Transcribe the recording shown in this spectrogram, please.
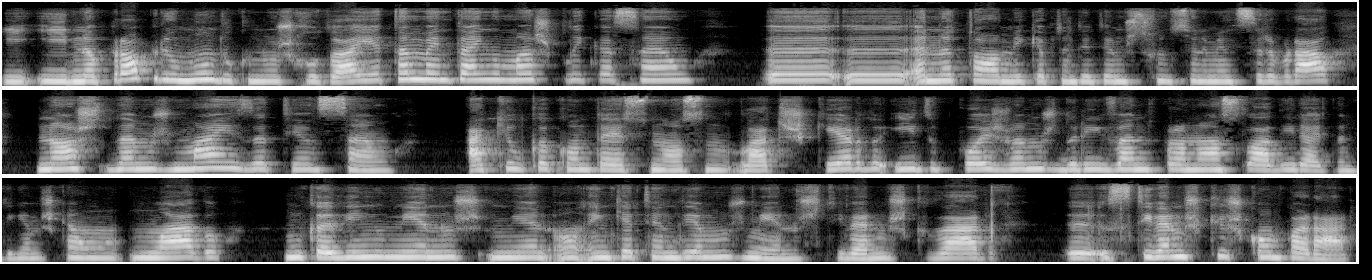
e, e no próprio mundo que nos rodeia também tem uma explicação uh, uh, anatómica, portanto, em termos de funcionamento cerebral, nós damos mais atenção àquilo que acontece no nosso lado esquerdo e depois vamos derivando para o nosso lado direito. Portanto, digamos que é um, um lado um bocadinho menos, menos, em que atendemos menos, se tivermos que dar, uh, se tivermos que os comparar.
